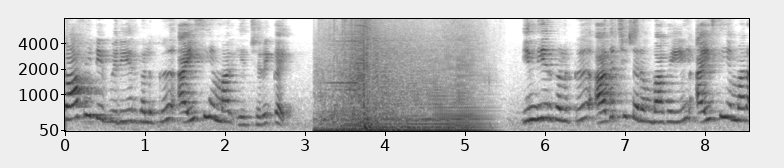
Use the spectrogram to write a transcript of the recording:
காஃபி டீ பிரியர்களுக்கு ஐசிஎம்ஆர் எச்சரிக்கை. இந்தியர்களுக்கு அதிர்ச்சி தரும் வகையில் ஐசிஎம்ஆர்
